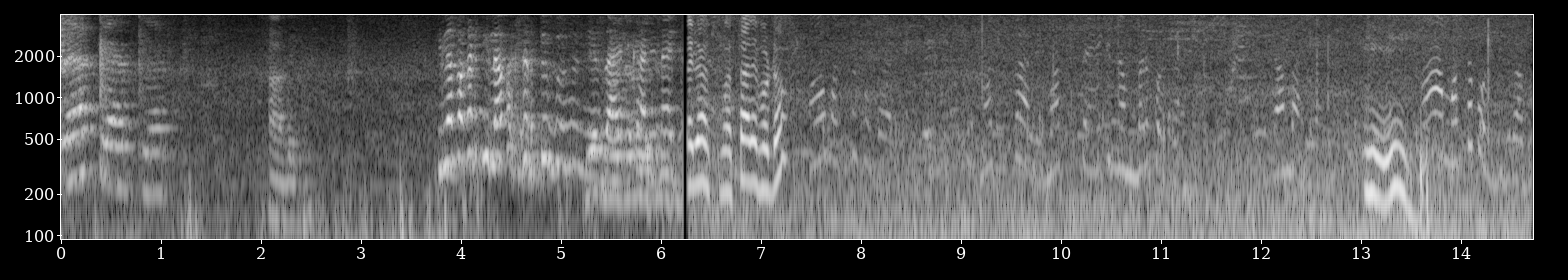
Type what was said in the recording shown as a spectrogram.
clap clap clap हाँ देखो. तिला पकड तिला पकड तू. म्हणजे जाईल खाली नाही. मस्त आले फोटो? हो मस्त फोटो आले. मस्त आले मस्त. एक नंबर फोटो जाम भारी. हा मस्त फोटो दिली बाबू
